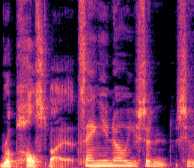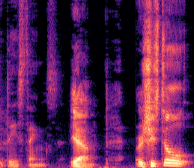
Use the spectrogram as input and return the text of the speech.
repulsed by it. Saying, you know, you shouldn't shoot these things. Yeah. Or she still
